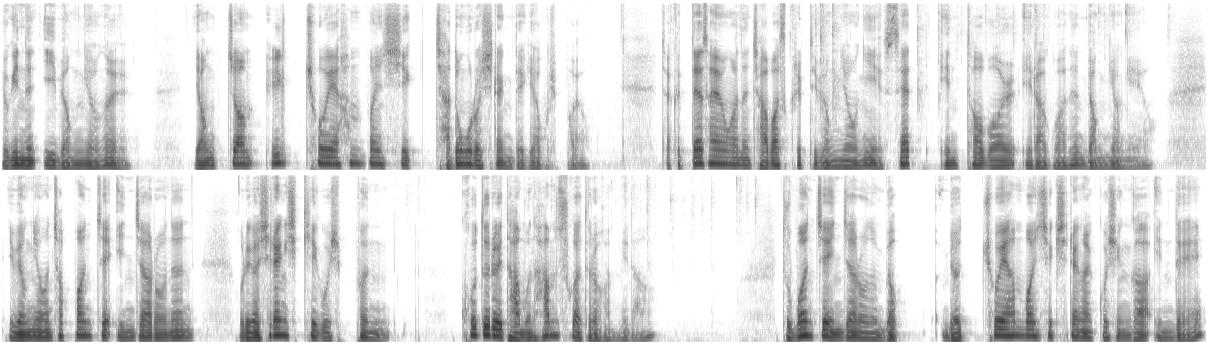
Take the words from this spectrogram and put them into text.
여기 있는 이 명령을 0.1초에 한 번씩 자동으로 실행되게 하고 싶어요. 자, 그때 사용하는 자바스크립트 명령이 setInterval이라고 하는 명령이에요. 이 명령은 첫 번째 인자로는 우리가 실행시키고 싶은 코드를 담은 함수가 들어갑니다. 두 번째 인자로는 몇, 몇 초에 한 번씩 실행할 것인가 인데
